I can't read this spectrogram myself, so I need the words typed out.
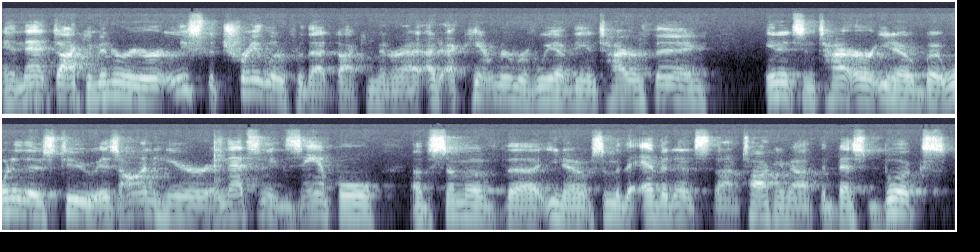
And that documentary, or at least the trailer for that documentary, I, I can't remember if we have the entire thing in its entire, you know, but one of those two is on here. And that's an example of some of the, you know, some of the evidence that I'm talking about the best books,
